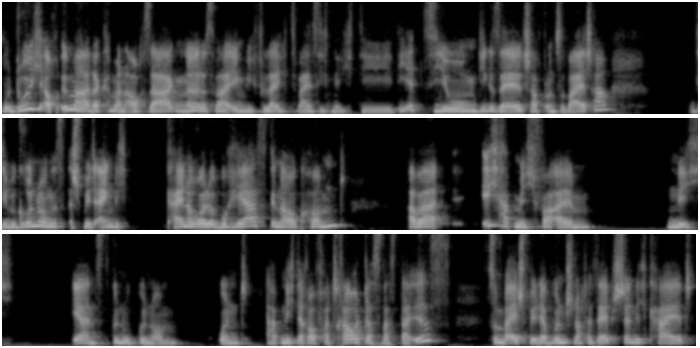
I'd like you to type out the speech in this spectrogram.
wodurch auch immer, da kann man auch sagen, ne, das war irgendwie vielleicht, weiß ich nicht, die, die Erziehung, die Gesellschaft und so weiter. Die Begründung ist, spielt eigentlich keine Rolle, woher es genau kommt. Aber ich habe mich vor allem nicht ernst genug genommen und habe nicht darauf vertraut, dass was da ist, zum Beispiel der Wunsch nach der Selbstständigkeit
